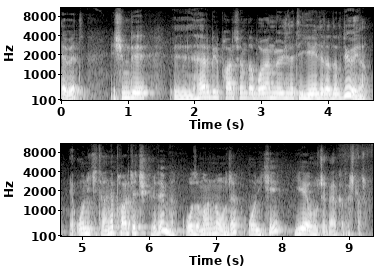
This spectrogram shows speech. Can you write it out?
Evet. E şimdi e, her bir parçanın da boyanma ücreti y liradır diyor ya. E 12 tane parça çıkıyor değil mi? O zaman ne olacak? 12 y olacak arkadaşlar.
